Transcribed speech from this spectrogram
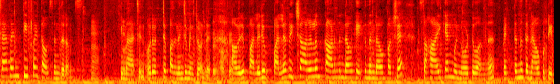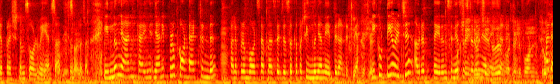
seventy five thousand dirhams imagine ഒരൊറ്റ പതിനഞ്ച് മിനിറ്റ് ഉണ്ട് അവർ അവർ പലരും പല റിച്ച് ആളുകളും കാണുന്നുണ്ടാവും കേൾക്കുന്നുണ്ടാവും. പക്ഷെ സഹായിക്കാൻ മുന്നോട്ട് വന്ന് പെട്ടെന്ന് തന്നെ ആ കുട്ടിയുടെ പ്രശ്നം സോൾവ് ചെയ്യാൻ സാധിച്ചു. എന്നുള്ളതാണ് ഇന്നും ഞാൻ കഴിഞ്ഞ ഞാൻ ഇപ്പോഴും കോണ്ടാക്ട് ഉണ്ട്. പലപ്പോഴും വാട്സാപ്പ് മെസ്സേജസ് ഒക്കെ പക്ഷെ ഇന്നും ഞാൻ നേരിട്ട് കണ്ടിട്ടില്ല. ഈ കുട്ടിയെ ഒഴിച്ച് അവരുടെ പേരൻസിനെയോ സിസ്റ്ററിനെയോ ഞാൻ അല്ല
